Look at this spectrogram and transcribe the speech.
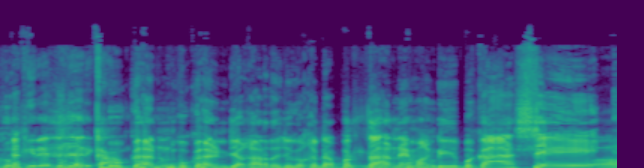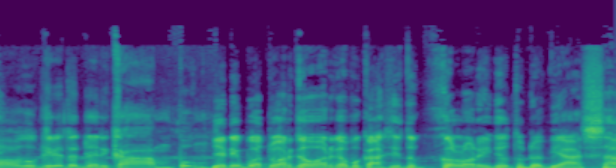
gue kira itu dari kampung. bukan bukan Jakarta juga kedapetan, emang di Bekasi. Oh, gue kira itu dari kampung. Jadi buat warga-warga Bekasi tuh kolor hijau tuh udah biasa.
